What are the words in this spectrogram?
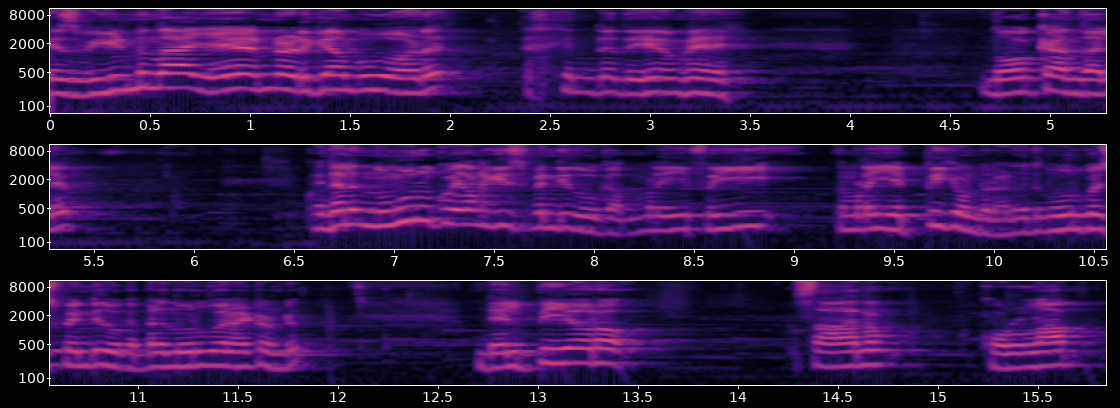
യെസ് വീണ്ടും ആ എണ്ണം എടുക്കാൻ പോവുകയാണ്. എന്റെ ദൈവമേ. നോക്കാം എന്തായാലും. എന്തായാലും നൂറ് കോയി നമുക്ക് ഈ സ്പെൻഡ് ചെയ്ത് നോക്കാം. നമ്മുടെ ഈ ഫ്രീ നമ്മുടെ ഈ എപ്പിക്ക് ഉണ്ടല്ലോ. എന്നിട്ട് നൂറ് കോയി സ്പെൻഡ് ചെയ്ത് നോക്കാം. എന്തായാലും നൂറ് കോയിനായിട്ടുണ്ട്. ഡെൽപിയോറോ സാധനം കൊള്ളാം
